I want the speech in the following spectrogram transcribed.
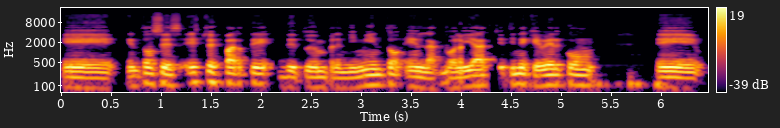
Eh, entonces, esto es parte de tu emprendimiento en la actualidad que tiene que ver con eh,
